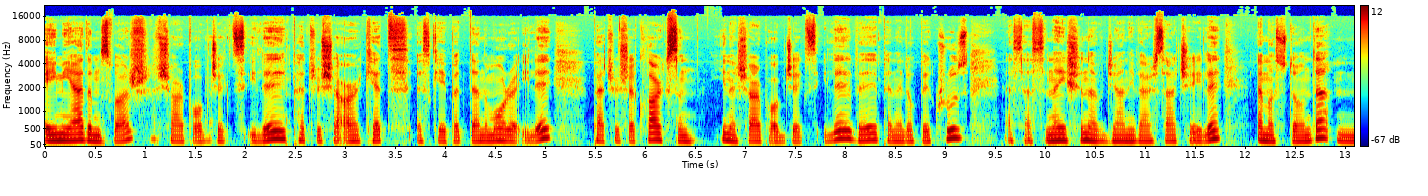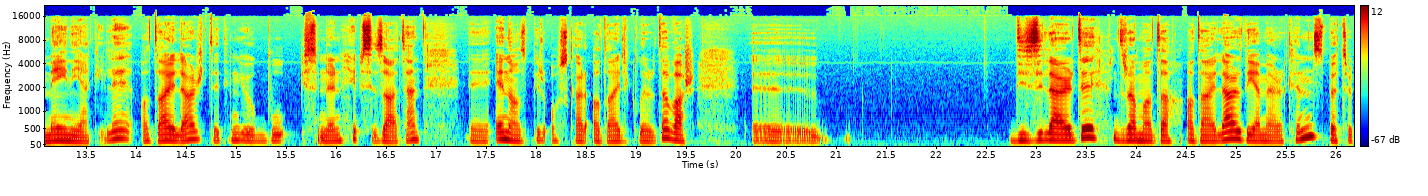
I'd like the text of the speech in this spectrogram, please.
Amy Adams var Sharp Objects ile, Patricia Arquette Escape at Dannemora ile, Patricia Clarkson yine Sharp Objects ile ve Penelope Cruz Assassination of Gianni Versace ile Emma Stone da Maniac ile adaylar. Dediğim gibi bu isimlerin hepsi zaten e, en az bir Oscar adaylıkları da var. E, dizilerde, dramada adaylar The Americans, Better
